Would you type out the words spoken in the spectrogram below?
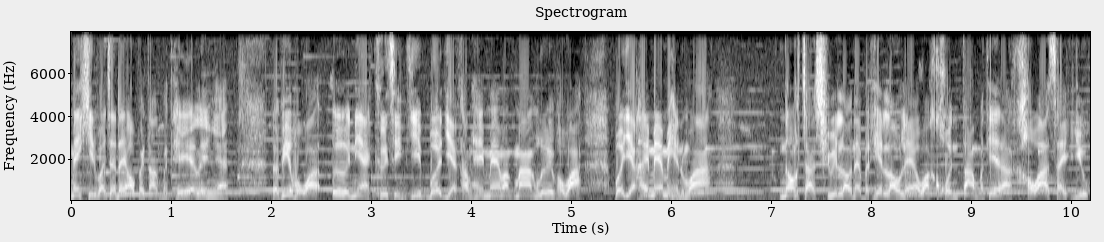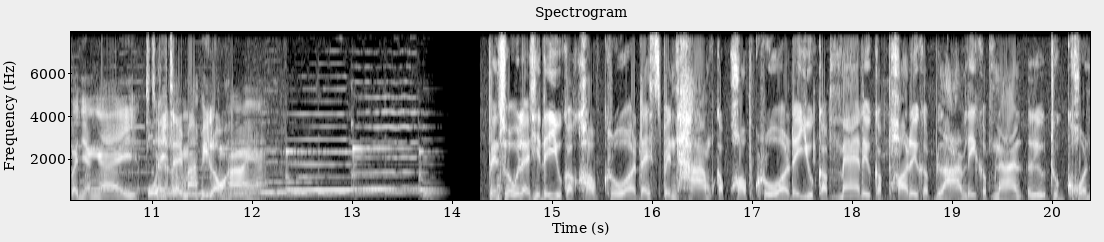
ไม่คิดว่าจะได้ออกไปต่างประเทศอะไรเงี้ยแล้วพี่ก็บอกว่าเออเนี่ยคือสิ่งที่เบิร์ดอยากทำให้แม่มากๆเลย เพราะว่าเบิร์ดอยากให้แม่มาเห็นว่า นอกจากชีวิตเราในประเทศเราแล้วอะคนต่างประเทศอะเขาอาศัยอยู่กันยังไงโอ้ดีใจมากพี่ร้องไห้อะ เป็นช่วงเวลาที่ได้อยู่กับครอบครัว ได้เป็นไทม์กับครอบครัว ได้อยู่กับแม่ได้อยู่กับพ่อได้อยู่กับหลานได้อยู่กับน้าหรือทุกคน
